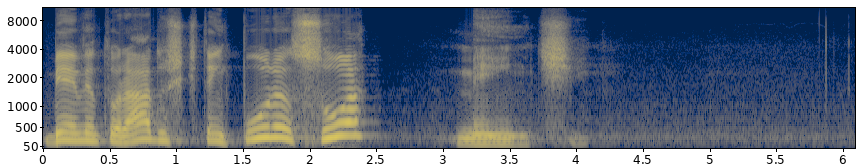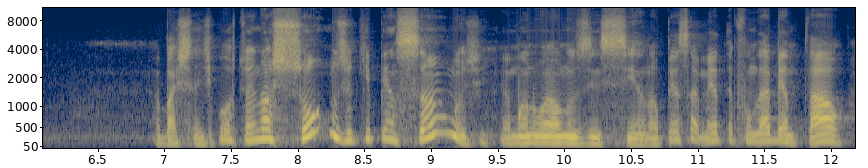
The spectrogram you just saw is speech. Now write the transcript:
Bem-aventurados que têm pura sua mente. É bastante importante. Nós somos o que pensamos, Emmanuel nos ensina. O pensamento é fundamental.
